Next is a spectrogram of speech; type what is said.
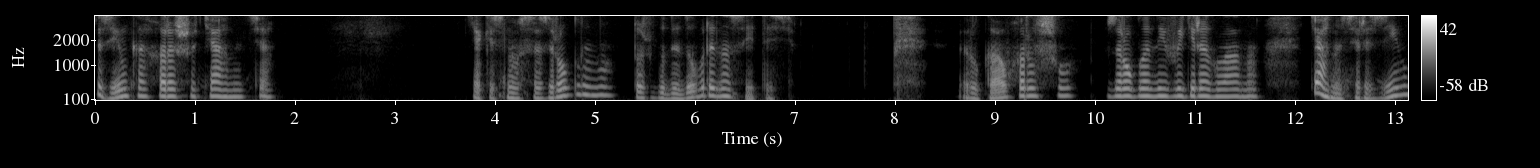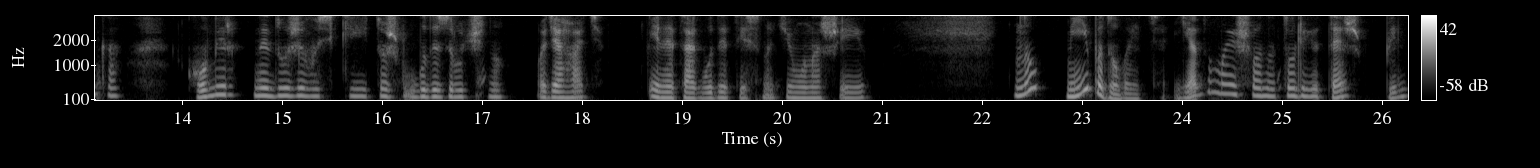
резинка хорошо тягнеться. Якісно все зроблено, тож буде добре носитись. Рукав хорошо зроблений в виді реглана, тягнеться резинка, комір не дуже вузький, тож буде зручно одягати. І не так буде тиснути йому на шию. Ну, мені подобається. Я думаю, що Анатолію теж він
